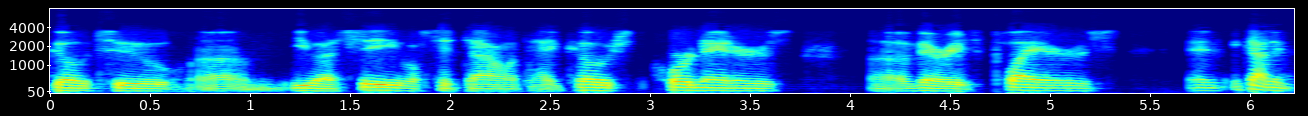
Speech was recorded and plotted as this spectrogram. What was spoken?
go to um, USC, we'll sit down with the head coach, the coordinators, uh, various players, and kind of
